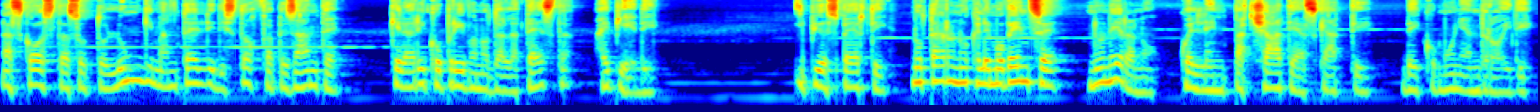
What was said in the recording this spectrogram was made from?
nascosta sotto lunghi mantelli di stoffa pesante che la ricoprivano dalla testa ai piedi. I più esperti notarono che le movenze non erano quelle impacciate a scatti dei comuni androidi.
